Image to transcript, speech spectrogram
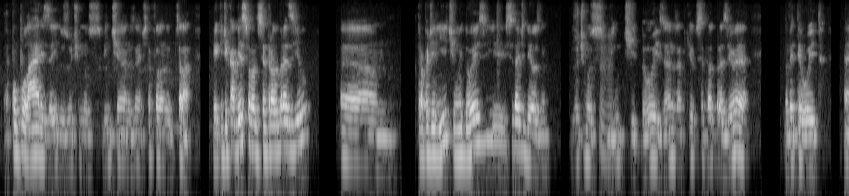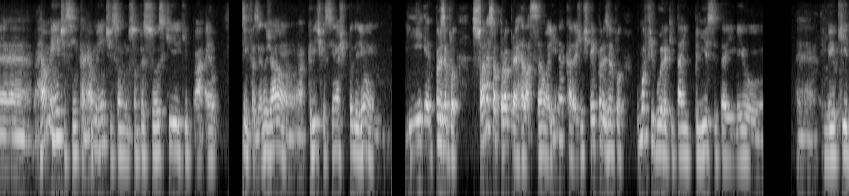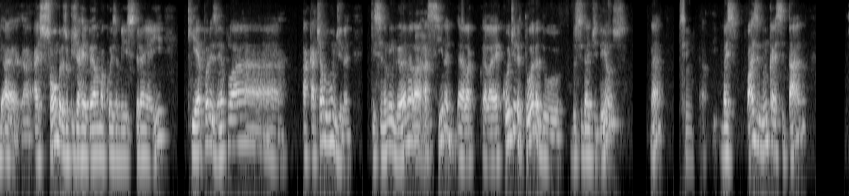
é, populares aí dos últimos 20 anos, né? A gente está falando, sei lá, meio que de cabeça falando do Central do Brasil, um, Tropa de Elite 1 e 2 e Cidade de Deus, né? Dos últimos uhum. 22 anos, né? Porque o Central do Brasil é 98. É, realmente, sim, cara, realmente são, são pessoas que, que ah, é, sim, fazendo já uma crítica, assim, acho que poderiam. E, é, por exemplo, só nessa própria relação aí, né, cara, a gente tem, por exemplo, uma figura que está implícita e meio. É, meio que a, a, as sombras, o que já revela uma coisa meio estranha aí, que é, por exemplo, a, a Katia Lund, né? Que, se não me engano, ela uhum. assina, ela, ela é co-diretora do, do Cidade de Deus, né? Sim. Mas quase nunca é citada.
